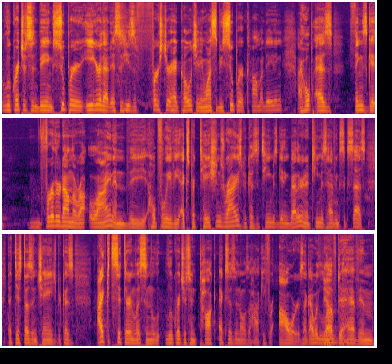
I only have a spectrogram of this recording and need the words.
Luke Richardson being super eager that is he's a first year head coach and he wants to be super accommodating. I hope as things get further down the ro- line and the hopefully the expectations rise because the team is getting better and the team is having success that this doesn't change because I could sit there and listen to Luke Richardson talk X's and O's of hockey for hours. Like I would love to have him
